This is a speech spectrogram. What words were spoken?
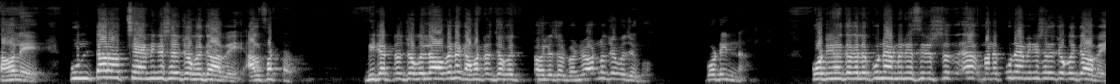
তাহলে কোনটার হচ্ছে অ্যামিনের সাথে যোগ হতে হবে? আলফারটা বিটারটা যোগ হলে হবে না গামাটার যোগ হলে চলবে না অন্য জৈব যৌগ। প্রোটিন না। প্রোটিন হতে গেলে কোন অ্যামিনো অ্যাসিডের সাথে মানে কোন অ্যামিনের সাথে যোগ হতে হবে?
